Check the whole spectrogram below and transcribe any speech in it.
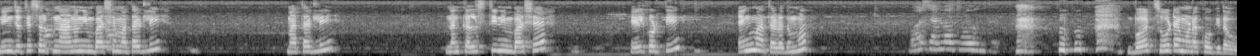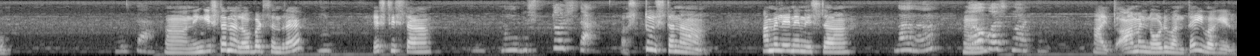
ನಿನ್ನ ಜೊತೆ ಸ್ವಲ್ಪ ನಾನು ನಿಮ್ಮ ಭಾಷೆ ಮಾತಾಡಲಿ? ಮಾತಾಡಲಿ? ನಾನು ಕಲಿಸ್ತೀನಿ ನಿಮ್ಮ ಭಾಷೆ. ಹೇಳ್ಕೊಡ್ತಿ. ಹೆಂಗೆ ಮಾತಾಡೋದಮ್ಮ? ಬರ್ಡ್ಸ್ ಊಟ ಮಾಡೋಕೆ ಹೋಗಿದ್ದವು. ಹಾಂ, ನಿಂಗೆ ಇಷ್ಟನಾ ಲವ್ ಬರ್ಡ್ಸ್ ಅಂದರೆ? ಎಷ್ಟು ಇಷ್ಟ ಅಷ್ಟು ಇಷ್ಟನಾ? ಆಮೇಲೆ ಏನೇನು ಇಷ್ಟ? ಆಯಿತು, ಆಮೇಲೆ ನೋಡುವಂತೆ, ಇವಾಗ ಹೇಳು.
